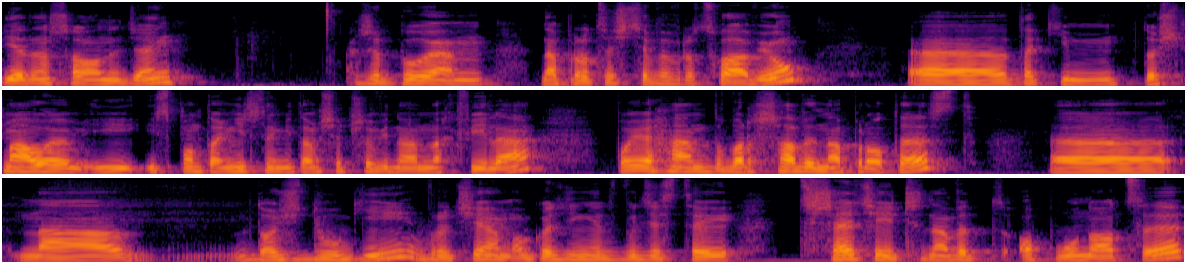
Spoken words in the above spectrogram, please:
jeden szalony dzień, że byłem na proteście we Wrocławiu, e, takim dość małym i, i spontanicznym i tam się przewinąłem na chwilę. Pojechałem do Warszawy na protest, e, na dość długi. Wróciłem o godzinie 23 czy nawet o północy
